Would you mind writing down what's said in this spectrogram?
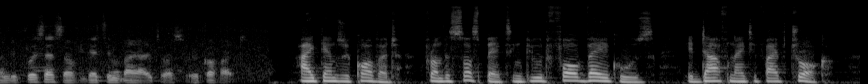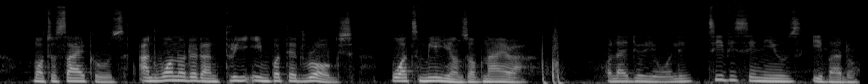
On the process of getting by, it was recovered. Items recovered from the suspects include four vehicles, a DAF 95 truck, motorcycles, and 103 imported rugs worth millions of naira. Olaide Oyewole, TVC News, Ibadan.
